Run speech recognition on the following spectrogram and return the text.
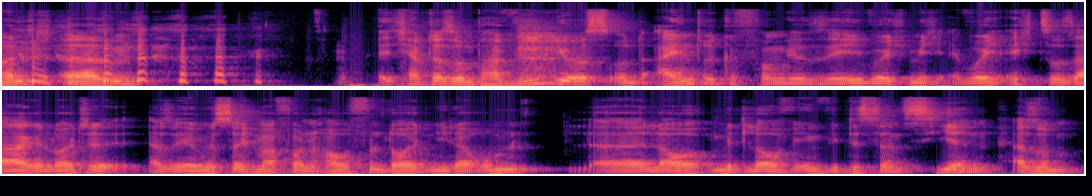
Und ähm, ich habe da so ein paar Videos und Eindrücke von gesehen, wo ich mich, wo ich echt so sage, Leute, also ihr müsst euch mal von Haufen Leuten, die da rum äh, mitlaufen, irgendwie distanzieren. Also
